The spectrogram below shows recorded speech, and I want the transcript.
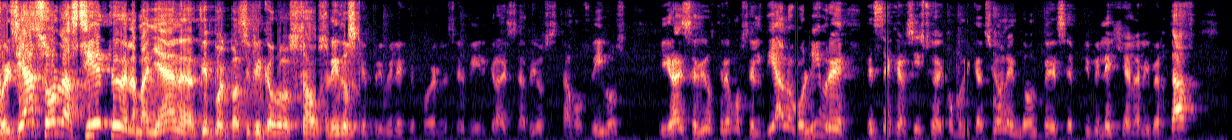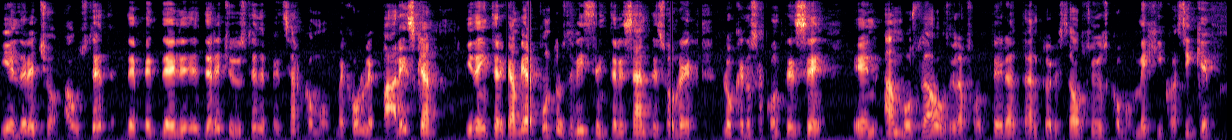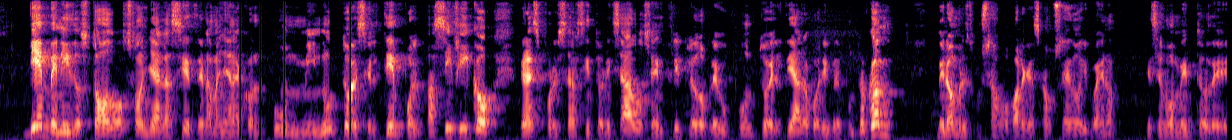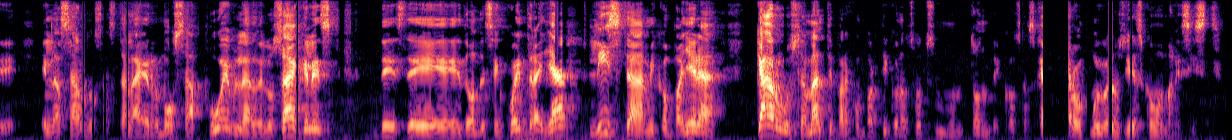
Pues ya son las 7 de la mañana, tiempo del Pacífico de los Estados Unidos. Qué privilegio poderle servir. Gracias a Dios estamos vivos. Y gracias a Dios tenemos el diálogo libre, este ejercicio de comunicación en donde se privilegia la libertad y el derecho a usted, de, el derecho de usted de pensar como mejor le parezca y de intercambiar puntos de vista interesantes sobre lo que nos acontece en ambos lados de la frontera, tanto en Estados Unidos como México. Así que Bienvenidos todos, son ya las 7 de la mañana con un minuto, es el tiempo del Pacífico. Gracias por estar sintonizados en www.eldialogolibre.com. Mi nombre es Gustavo Vargas Saucedo y bueno, es el momento de enlazarnos hasta la hermosa Puebla de Los Ángeles, desde donde se encuentra ya lista mi compañera Caro Bustamante para compartir con nosotros un montón de cosas. Caro, muy buenos días, ¿cómo amaneciste?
